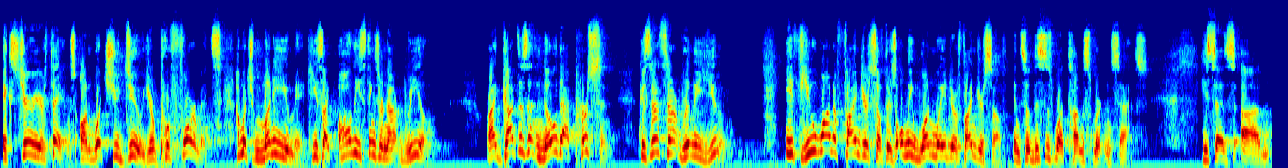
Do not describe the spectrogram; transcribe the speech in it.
exterior things, on what you do, your performance, how much money you make. He's like, all these things are not real. Right? God doesn't know that person because that's not really you. If you want to find yourself, there's only one way to find yourself. And so this is what Thomas Merton says. He says, um,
